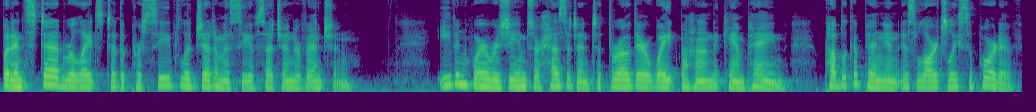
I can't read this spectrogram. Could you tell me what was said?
but instead relates to the perceived legitimacy of such intervention. Even where regimes are hesitant to throw their weight behind the campaign, public opinion is largely supportive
